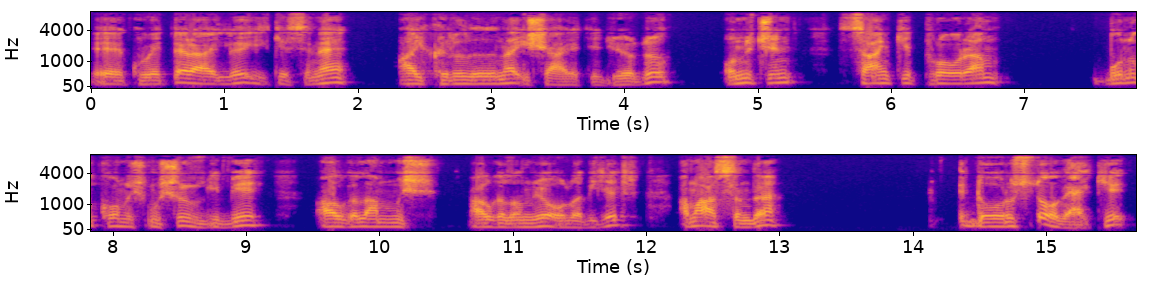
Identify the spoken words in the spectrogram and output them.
e, kuvvetler ayrılığı ilkesine aykırılığına işaret ediyordu. Onun için sanki program bunu konuşmuşuz gibi algılanmış algılanıyor olabilir. Ama aslında doğrusu da o belki.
